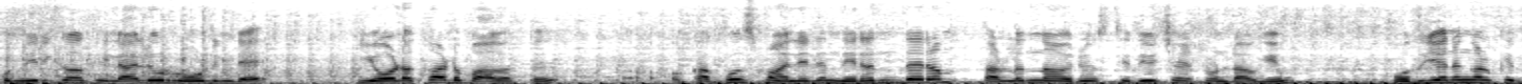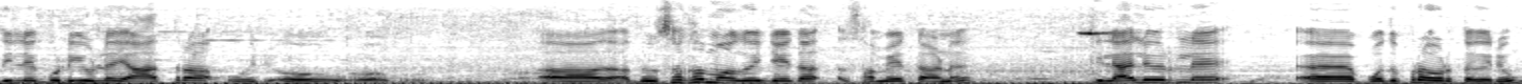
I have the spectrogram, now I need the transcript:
കുന്നിരിക്ക കിലാലൂർ റോഡിന്റെ ഈ ഓടക്കാട് ഭാഗത്ത് കക്കൂസ് മാലിന്യം നിരന്തരം തള്ളുന്ന ഒരു സ്ഥിതിവിശേഷം ഉണ്ടാവുകയും പൊതുജനങ്ങൾക്ക് ഇതിലെ കൂടിയുള്ള യാത്ര ഒരു ദുസ്സഹമാകുകയും ചെയ്ത സമയത്താണ് കിലാലൂരിലെ പൊതുപ്രവർത്തകരും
